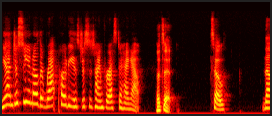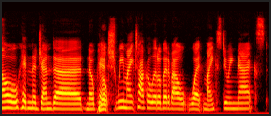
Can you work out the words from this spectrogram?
Yeah, and just so you know, the wrap party is just a time for us to hang out. That's it. So no hidden agenda, no pitch. We might talk a little bit about what Mike's doing next.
